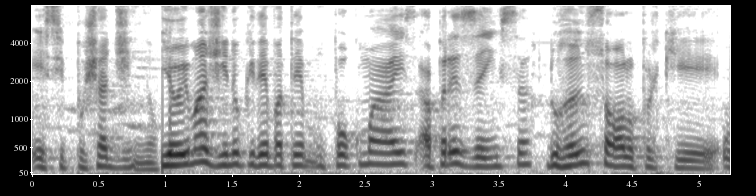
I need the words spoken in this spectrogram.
esse puxadinho. E eu imagino que deva ter um pouco mais a presença do Han Solo, porque o,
